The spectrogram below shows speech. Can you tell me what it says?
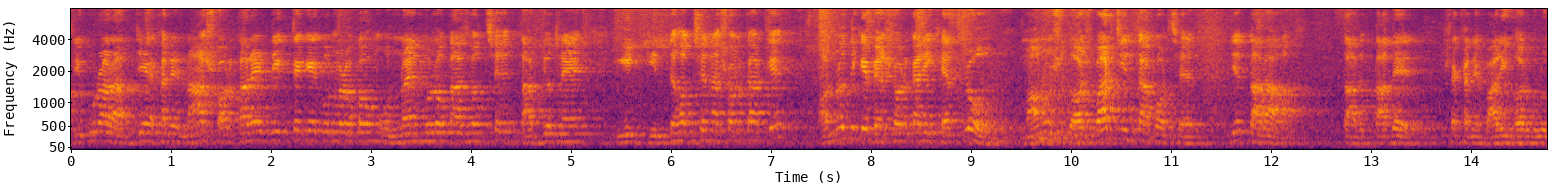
ত্রিপুরা রাজ্যে এখানে না সরকারের দিক থেকে কোনো রকম উন্নয়নমূলক কাজ হচ্ছে, তার জন্যে ইট কিনতে হচ্ছে না সরকারকে। অন্যদিকে বেসরকারি ক্ষেত্র মানুষ দশবার চিন্তা করছে যে তারা, তাদের সেখানে বাড়িঘরগুলো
